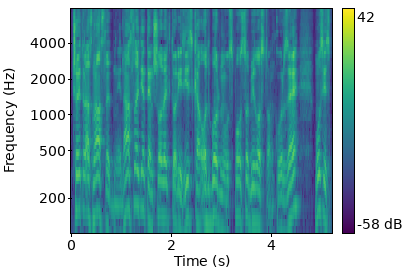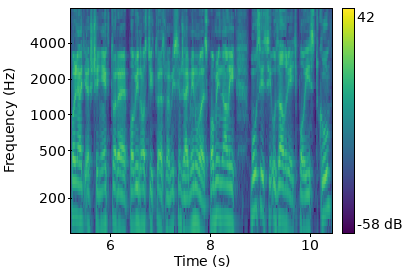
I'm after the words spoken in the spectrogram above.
čo je teraz následne? Následne ten človek, ktorý získa odbornú spôsobilosť v tom kurze, musí splňať ešte niektoré povinnosti, ktoré sme myslím, že aj minule spomínali. Musí si uzavrieť poistku,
